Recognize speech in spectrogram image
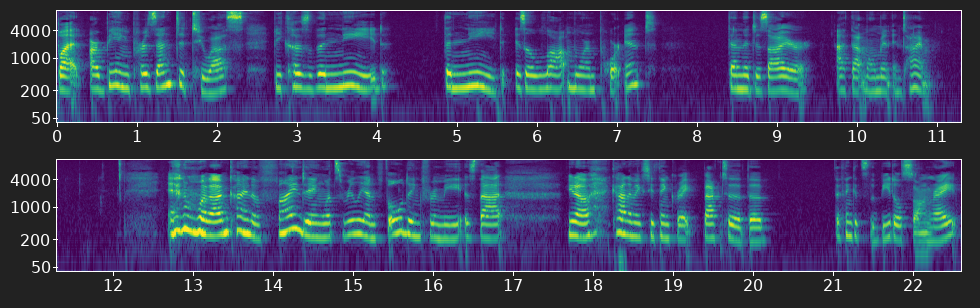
but are being presented to us because the need, the need is a lot more important than the desire at that moment in time. And what I'm kind of finding, what's really unfolding for me, is that you know, kind of makes you think right back to the, I think it's the Beatles song, right?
